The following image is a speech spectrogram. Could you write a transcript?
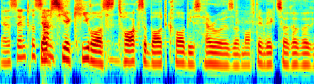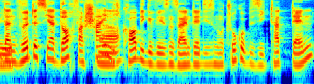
ja, das ist ja interessant. selbst hier Kiros talks about Corbys Heroism auf dem Weg zur Reverie. Dann wird es ja doch wahrscheinlich Ja. Corby gewesen sein, der diesen Ochoko besiegt hat, denn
